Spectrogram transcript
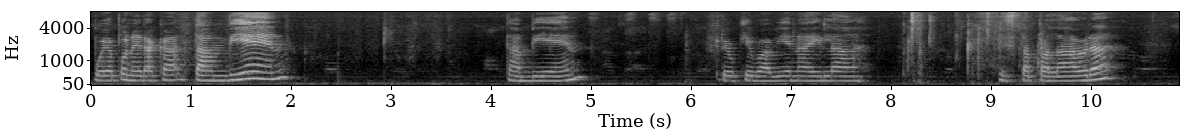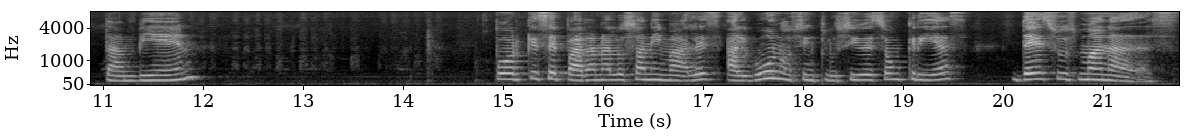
Voy a poner acá también también. Creo que va bien ahí la esta palabra. También porque separan a los animales algunos inclusive son crías de sus manadas.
